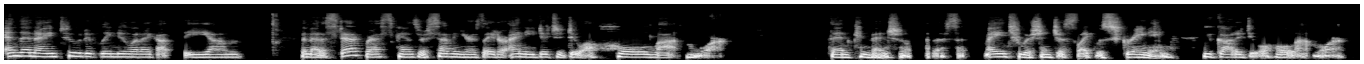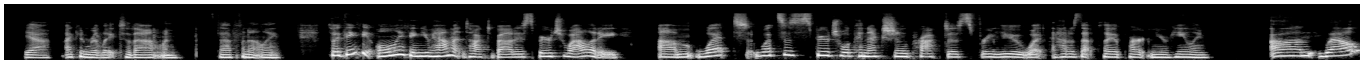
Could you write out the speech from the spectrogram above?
And then I intuitively knew when I got the um, the metastatic breast cancer seven years later, I needed to do a whole lot more than conventional medicine. My intuition just like was screaming, you got to do a whole lot more. Yeah, I can relate to that one. Definitely. So I think the only thing you haven't talked about is spirituality. Um, what what's a spiritual connection practice for you? What how does that play a part in your healing? Um, well,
